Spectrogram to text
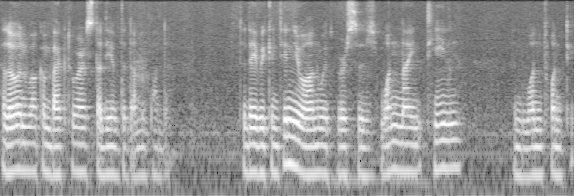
Hello and welcome back to our study of the Dhammapada. Today we continue on with verses 119 and 120,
